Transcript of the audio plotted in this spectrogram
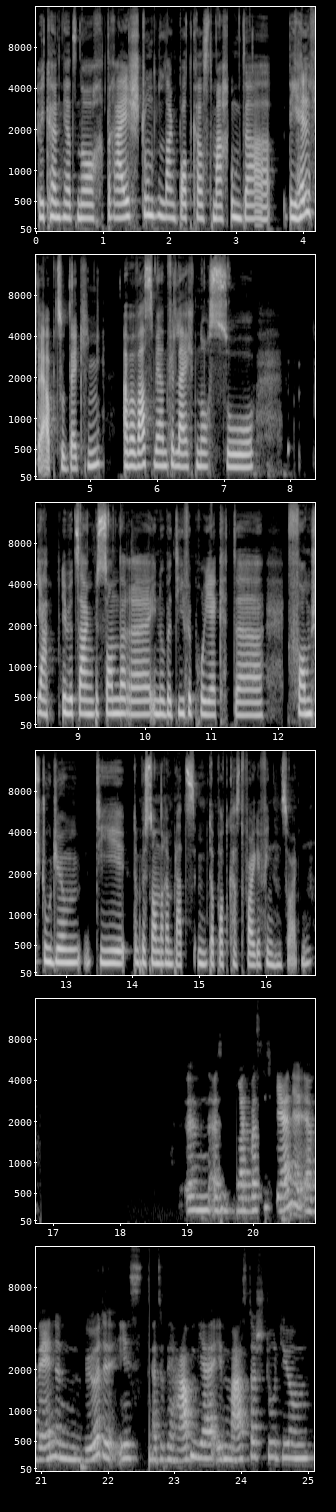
Wir könnten jetzt noch drei Stunden lang Podcast machen, um da die Hälfte abzudecken. Aber was wären vielleicht noch so ja, ich würde sagen, besondere innovative Projekte vom Studium, die einen besonderen Platz in der Podcast-Folge finden sollten? Ähm, also, was ich gerne erwähnen würde, ist, also wir haben ja im Masterstudium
